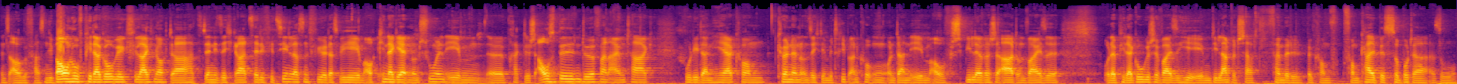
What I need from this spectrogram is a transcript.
ins Auge fassen. Die Bauernhofpädagogik vielleicht noch, da hat Jenny sich gerade zertifizieren lassen für, dass wir hier eben auch Kindergärten und Schulen eben äh, praktisch ausbilden dürfen an einem Tag, wo die dann herkommen können und sich den Betrieb angucken und dann eben auf spielerische Art und Weise oder pädagogische Weise hier eben die Landwirtschaft vermittelt bekommen. Vom Kalb bis zur Butter, so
